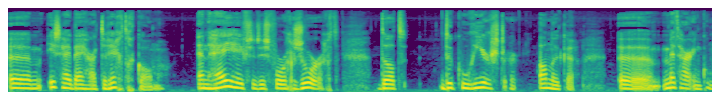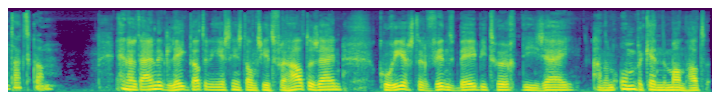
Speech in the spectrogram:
ehm, is hij bij haar terechtgekomen. En hij heeft er dus voor gezorgd dat de koerierster Anneke eh, met haar in contact kwam. En uiteindelijk leek dat in eerste instantie het verhaal te zijn. Koerierster vindt baby terug die zij aan een onbekende man had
